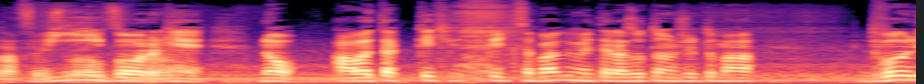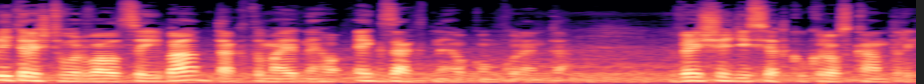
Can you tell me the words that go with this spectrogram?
Na ten štvorvalcom, Výborne. No, ale tak keď, keď sa bavíme teraz o tom, že to má 2 litre štvorvalce iba, tak to má jedného exaktného konkurenta. V60 Cross Country.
